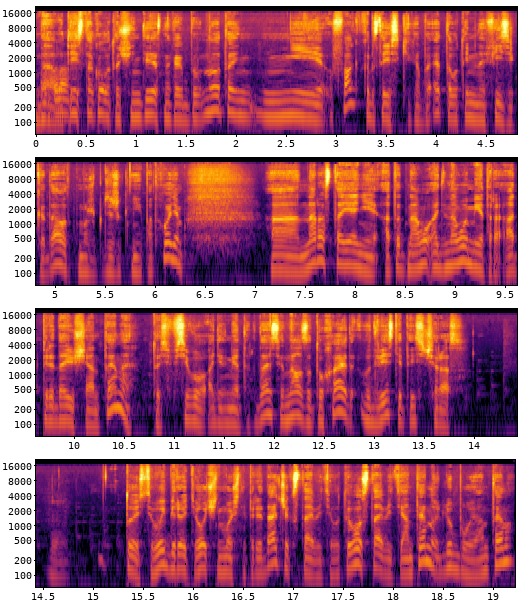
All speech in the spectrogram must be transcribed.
Да, вот, есть такой вот очень интересный, как бы, ну, это не факт исторический, как бы, это вот именно физика, да, вот, может, ближе к ней подходим. А на расстоянии от одного, одного метра от передающей антенны, то есть всего один метр, да, сигнал затухает в 200 тысяч раз. То есть вы берете очень мощный передатчик, ставите, вот его ставите антенну, любую антенну,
